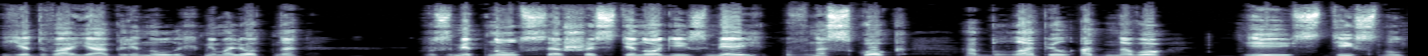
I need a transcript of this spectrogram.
Едва я оглянул их мимолетно, взметнулся шестиногий змей в наскок, облапил одного и стиснул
